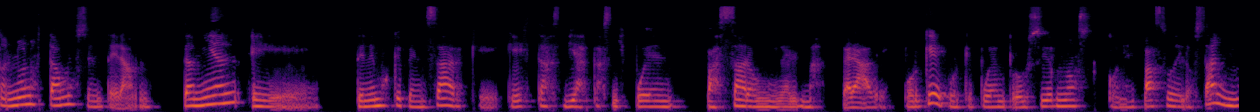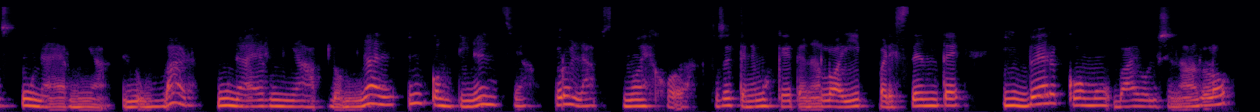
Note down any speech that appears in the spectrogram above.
no nos estamos enterando. También eh, tenemos que pensar que, que estas diástasis pueden pasar a un nivel más grave. ¿Por qué? Porque pueden producirnos con el paso de los años una hernia lumbar, una hernia abdominal, incontinencia, prolapso. No es joda. Entonces tenemos que tenerlo ahí presente y ver cómo va a evolucionarlo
